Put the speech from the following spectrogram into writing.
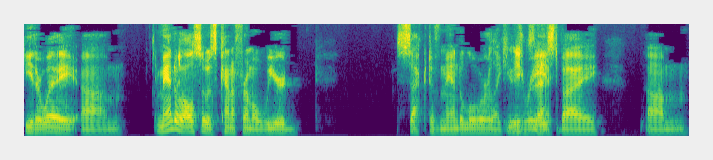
either way, um, Mando also is kind of from a weird sect of Mandalore. Like he was Exact- raised by um,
